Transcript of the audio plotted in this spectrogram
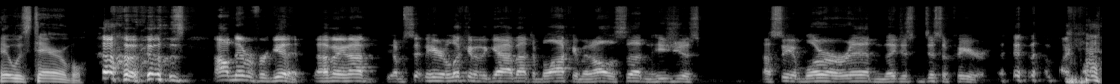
it was terrible. it was. I'll never forget it. I mean, I, I'm sitting here looking at a guy about to block him, and all of a sudden he's just. I see a blur of red, and they just disappear. like,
